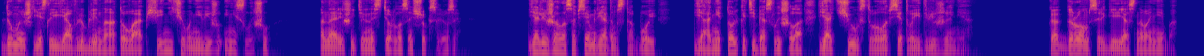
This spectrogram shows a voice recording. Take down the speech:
Думаешь, если я влюблена, то вообще ничего не вижу и не слышу?» Она решительно стерла со щек слезы. Я лежала совсем рядом с тобой. Я не только тебя слышала, я чувствовала все твои движения. Как гром среди ясного неба.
